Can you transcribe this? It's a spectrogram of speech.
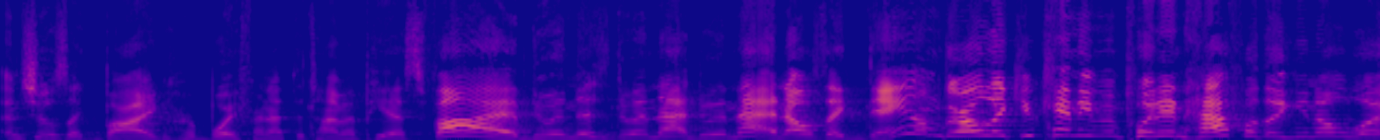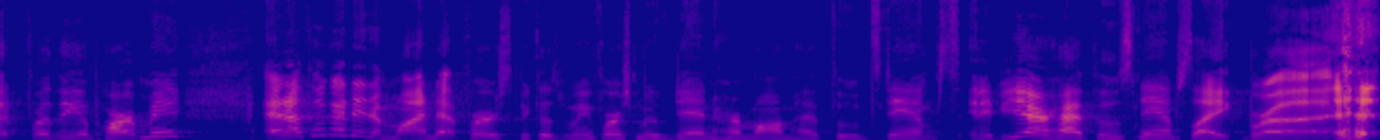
and she was like buying her boyfriend at the time a PS5, doing this, doing that, doing that. And I was like, damn, girl, like you can't even put in half of the, you know what, for the apartment. And I think I didn't mind at first because when we first moved in, her mom had food stamps. And if you ever had food stamps, like, bruh,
